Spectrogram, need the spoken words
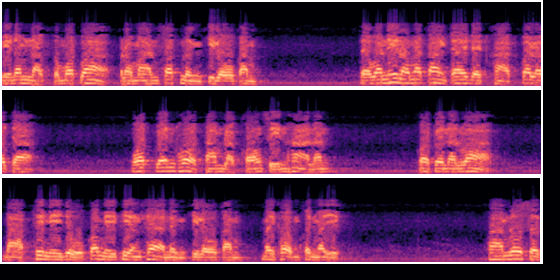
มีน้ำหนักสมมติว่าประมาณสักหนึ่งกิโลกรัม แต่วันนี้เรามาตั้งใจเด็ดขาดว่าเราจะงดเว้นโทษตามหลักของศีลห้านั้น ก็เป็นอันว่าบาปที่มีอยู่ก็มีเพียงแค่หนึ่งกิโลกรัม ไม่เพิ่มขึ้นมาอีก ความรู้สึก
